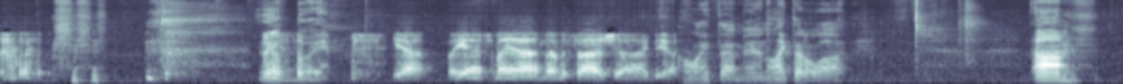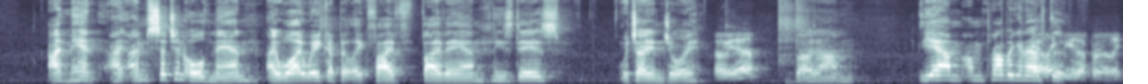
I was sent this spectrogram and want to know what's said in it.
oh boy. yeah, but yeah, that's my uh, my massage uh, idea. I like that, man. I like that a lot. Um, I man, I, I'm such an old man. I well, I wake up at like five five a.m. these days, which I enjoy. Oh yeah, But um, yeah, I'm, I'm probably gonna yeah have like to. being up early.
